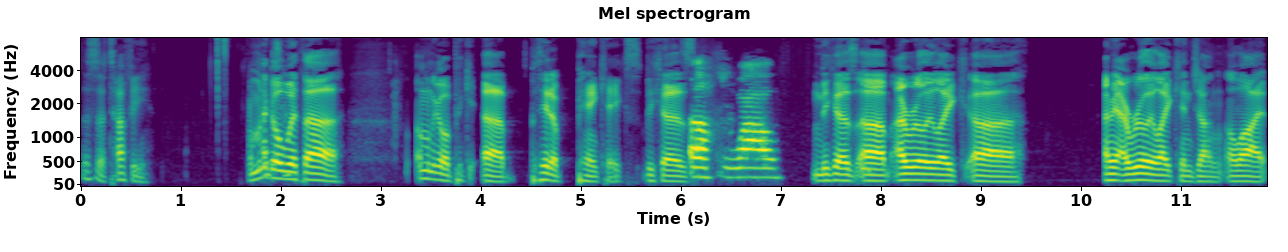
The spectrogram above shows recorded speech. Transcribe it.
this is a toughie. I'm gonna go with uh, I'm gonna go with uh potato pancakes because Oh, Wow. because um I really like uh, I mean I really like Ken Jeong a lot,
